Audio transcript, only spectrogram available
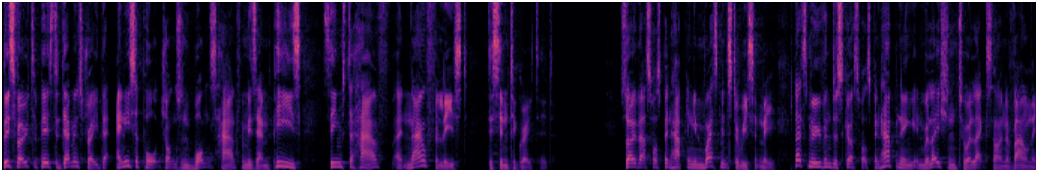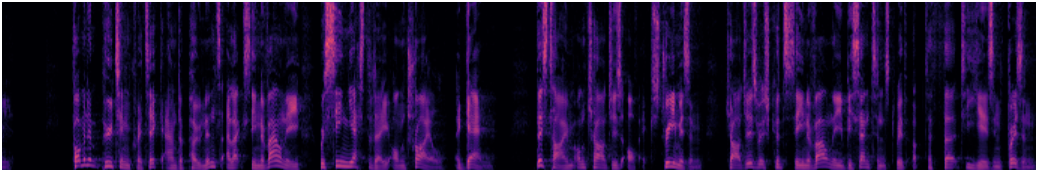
This vote appears to demonstrate that any support Johnson once had from his MPs seems to have, uh, now for least, disintegrated. So that's what's been happening in Westminster recently. Let's move and discuss what's been happening in relation to Alexei Navalny. Prominent Putin critic and opponent Alexei Navalny was seen yesterday on trial, again. This time on charges of extremism, charges which could see Navalny be sentenced with up to 30 years in prison,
